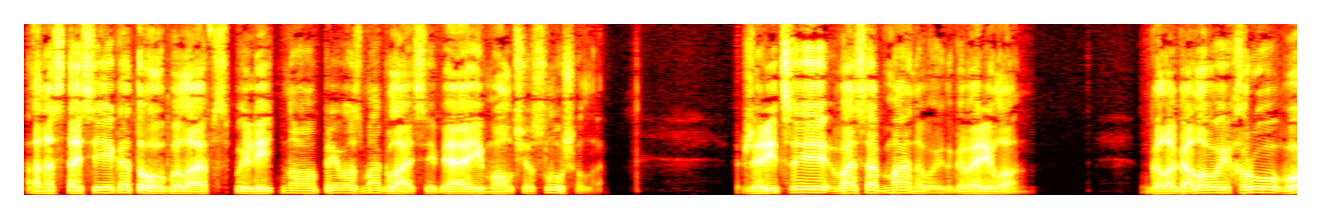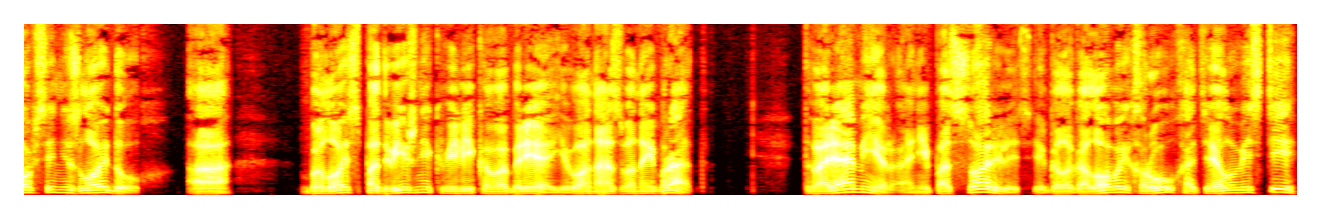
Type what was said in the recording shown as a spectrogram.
Анастасия готова была вспылить, но превозмогла себя и молча слушала. «Жрецы вас обманывают», — говорил он. Гологоловый Хру вовсе не злой дух, а былой сподвижник великого Бре, его названный брат. Творя мир, они поссорились, и гологоловый Хру хотел увести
